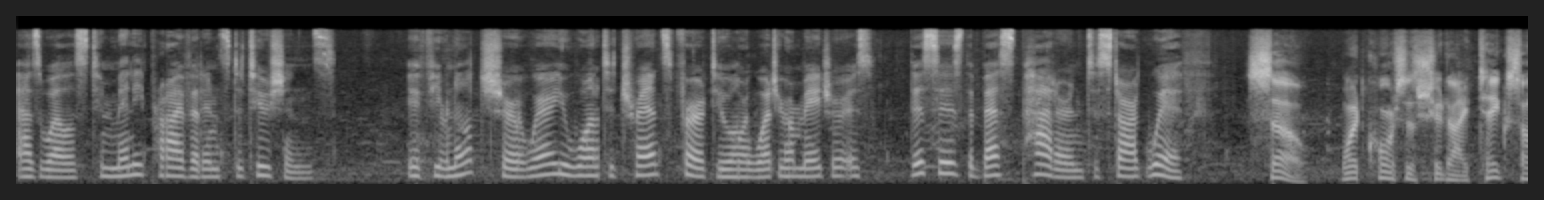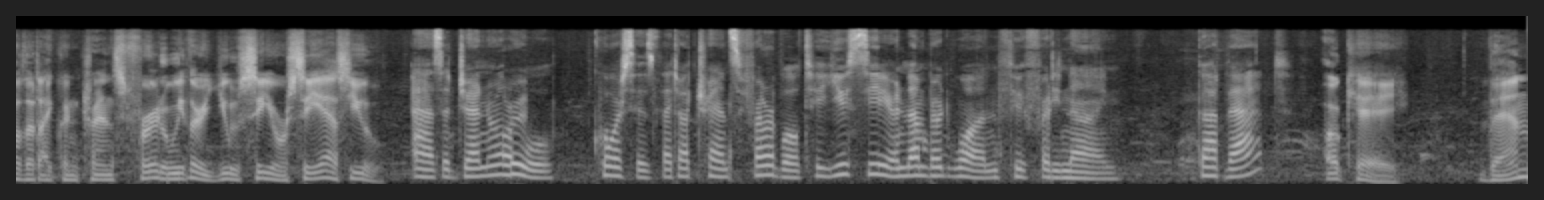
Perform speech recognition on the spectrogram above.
as well as to many private institutions. If you're not sure where you want to transfer to or what your major is, this is the best pattern to start with. So, what courses should I take so that I can transfer to either UC or CSU? As a general rule, courses that are transferable to UC are numbered 1 through 49. Got that? Okay. Then,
